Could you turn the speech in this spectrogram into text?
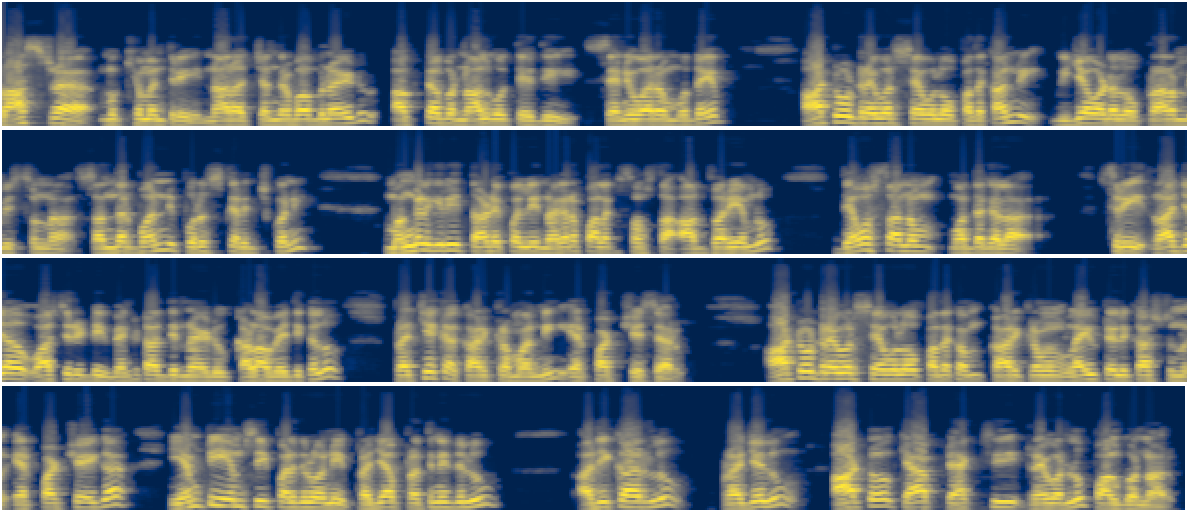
రాష్ట్ర ముఖ్యమంత్రి నారా చంద్రబాబు నాయుడు అక్టోబర్ నాలుగో తేదీ శనివారం ఉదయం ఆటో డ్రైవర్ సేవలో పథకాన్ని విజయవాడలో ప్రారంభిస్తున్న సందర్భాన్ని పురస్కరించుకొని మంగళగిరి తాడేపల్లి నగరపాలక సంస్థ ఆధ్వర్యంలో దేవస్థానం వద్ద గల శ్రీ రాజా వాసిరెడ్డి వెంకటాద్రి నాయుడు కళా వేదికలో ప్రత్యేక కార్యక్రమాన్ని ఏర్పాటు చేశారు. ఆటో డ్రైవర్ సేవలో పథకం కార్యక్రమం లైవ్ టెలికాస్ట్ను ఏర్పాటు చేయగా ఎంటీఎంసీ పరిధిలోని ప్రజా ప్రతినిధులు అధికారులు ప్రజలు ఆటో క్యాబ్ ట్యాక్సీ డ్రైవర్లు పాల్గొన్నారు.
